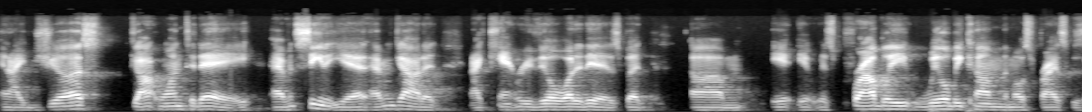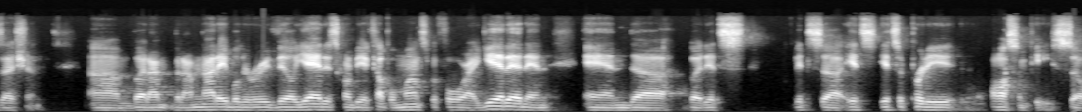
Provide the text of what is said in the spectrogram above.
and I just got one today. Haven't seen it yet. Haven't got it. I can't reveal what it is, but um, it, it was probably will become the most prized possession. Um, but I'm but I'm not able to reveal yet. It's going to be a couple months before I get it, and and uh, but it's it's uh, it's it's a pretty awesome piece. So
